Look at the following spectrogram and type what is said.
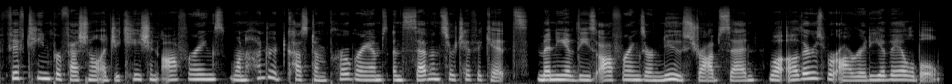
15 professional education offerings, 100 custom programs, and 7 certificates. Many of these offerings are new, Straub said, while others were already available.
